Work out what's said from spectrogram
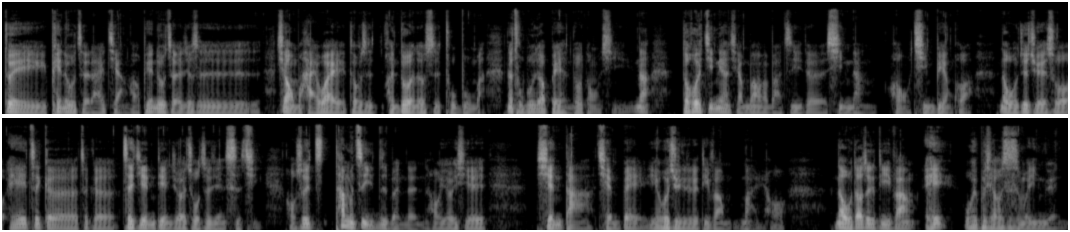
对遍路者来讲，哈，遍路者就是像我们海外都是很多人都是徒步嘛，那徒步要背很多东西，那都会尽量想办法把自己的行囊哦轻便化。那我就觉得说，哎，这个这个这间店就在做这件事情，哦，所以他们自己日本人，哦，有一些先达前辈也会去这个地方买，哦，那我到这个地方，哎，我也不晓得是什么因缘。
